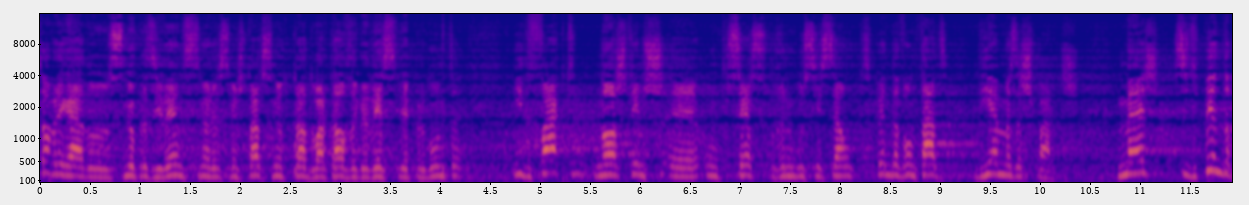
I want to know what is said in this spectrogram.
Muito obrigado, Sr. Presidente, Sra. e Sr. Deputado. Sr. Deputado Duarte Alves, agradeço-lhe a pergunta. E, de facto, nós temos uh, um processo de renegociação que depende da vontade de ambas as partes. Mas, se depende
